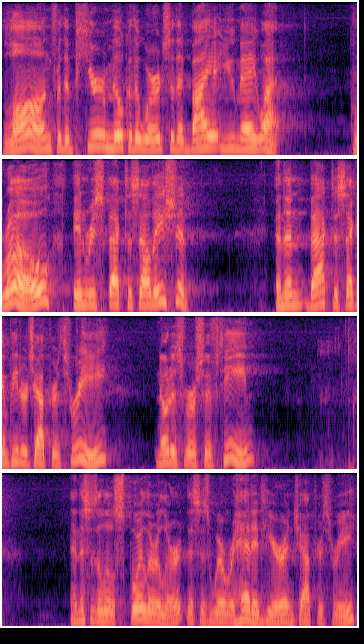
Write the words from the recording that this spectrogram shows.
long for the pure milk of the word, so that by it you may what? Grow in respect to salvation. And then back to 2 Peter chapter 3, notice verse 15 and this is a little spoiler alert. This is where we're headed here in chapter 3.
